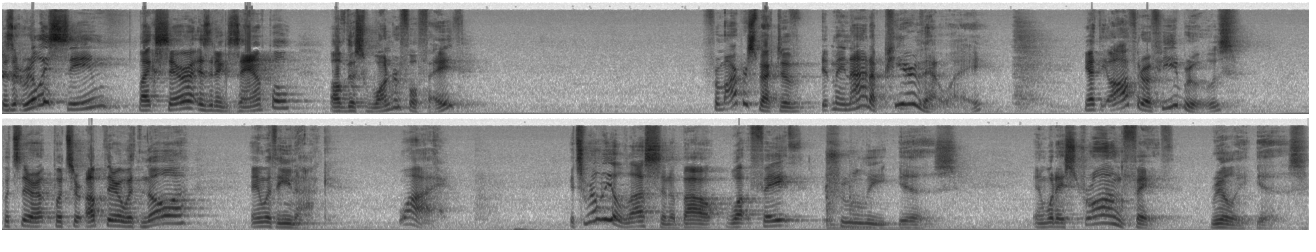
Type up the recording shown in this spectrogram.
does it really seem like Sarah is an example of this wonderful faith? From our perspective, it may not appear that way. Yet the author of Hebrews puts, there, puts her up there with Noah and with Enoch. Why? It's really a lesson about what faith truly is and what a strong faith really is.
